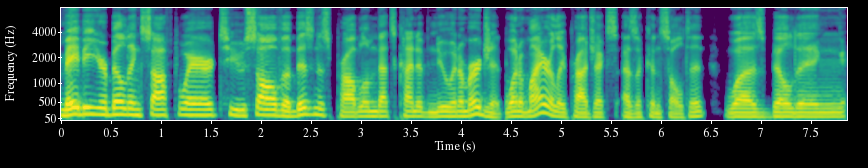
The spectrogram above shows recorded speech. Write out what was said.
maybe you're building software to solve a business problem that's kind of new and emergent. One of my early projects as a consultant was building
